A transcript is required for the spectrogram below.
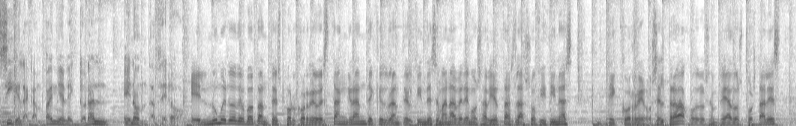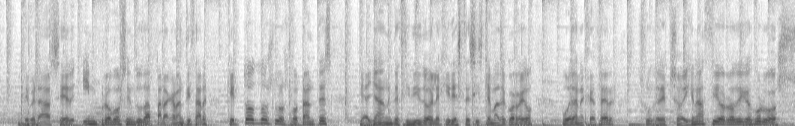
Sigue la campaña electoral en Onda Cero. El número de votantes por correo es tan grande que durante el fin de semana veremos abiertas las oficinas de correos. El trabajo de los empleados postales deberá ser ímprobo sin duda para garantizar que todos los votantes que hayan decidido elegir este sistema de correo puedan ejercer su derecho. Ignacio Rodríguez Burgos.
